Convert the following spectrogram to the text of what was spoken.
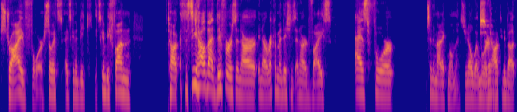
strive for. So it's it's gonna be it's gonna be fun talk to see how that differs in our in our recommendations and our advice as for cinematic moments. You know, when we're talking about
